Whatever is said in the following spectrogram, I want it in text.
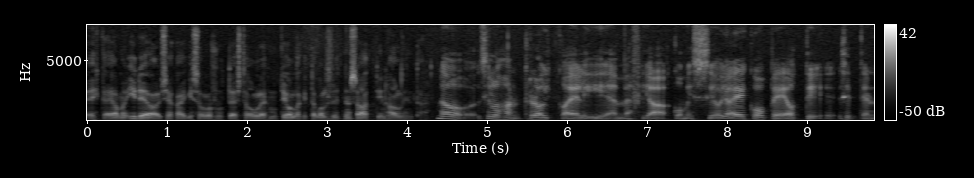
ehkä aivan ideaalisia kaikissa olosuhteissa olleet, mutta jollakin tavalla sitten ne saatiin hallintaan. No silloinhan Troikka eli IMF ja komissio ja EKP otti sitten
